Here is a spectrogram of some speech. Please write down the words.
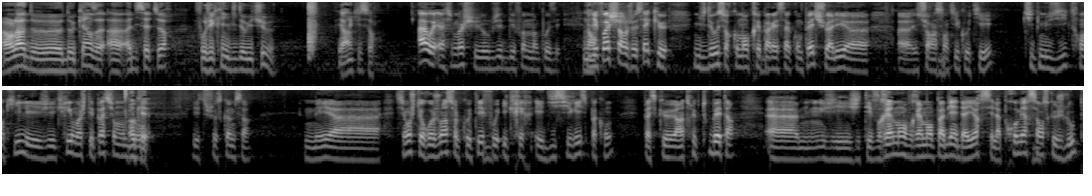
alors là, de, de 15 à, à 17 heures, il faut que j'écris une vidéo YouTube, il n'y a rien qui sort. Ah ouais, moi, je suis obligé de des fois de m'imposer. Des fois, je, je sais que une vidéo sur comment préparer sa compète, je suis allé euh, euh, sur un sentier côtier, petite musique, tranquille, et j'ai écrit. Moi, je n'étais pas sur mon bureau. Ok. Des choses comme ça. Mais euh, sinon, je te rejoins sur le côté, il faut écrire. Et Siri, c'est pas con. Parce que un truc tout bête, hein, euh, j'étais vraiment, vraiment pas bien. Et d'ailleurs, c'est la première séance que je loupe.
